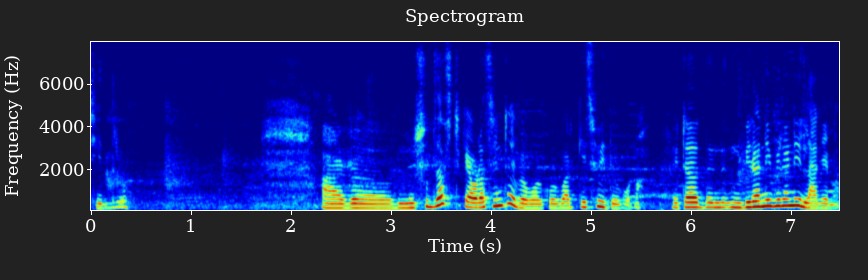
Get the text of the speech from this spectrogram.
ছিদ্র। আর জাস্ট কেওড়া ছেনটাই ব্যবহার করব, আর কিছুই দেবো না। এটা বিরিয়ানি বিরিয়ানি লাগে না।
